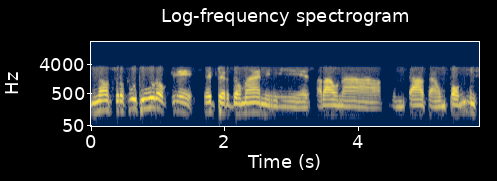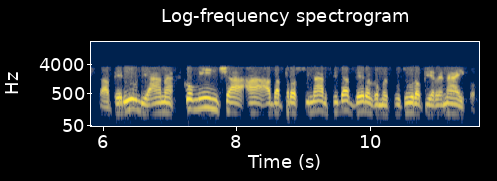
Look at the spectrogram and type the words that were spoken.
il nostro futuro che se per domani sarà una puntata un po' mista per Giuliana comincia a, ad approssimarsi davvero come futuro pirenaico.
